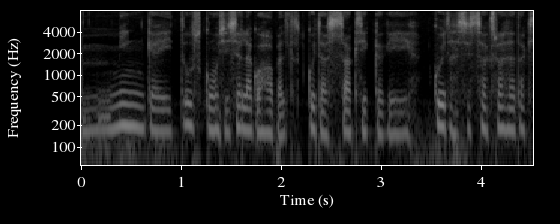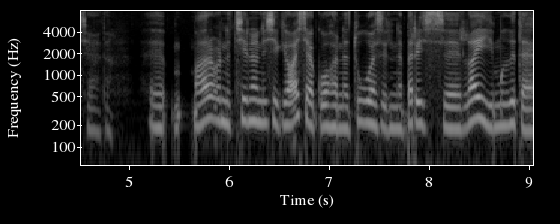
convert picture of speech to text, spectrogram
mingeid uskumusi selle koha pealt, et kuidas saaks ikkagi, kuidas siis saaks rasedaks jääda? Ma arvan, et siin on isegi asjakohane tuua selline päris lai mõõde,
